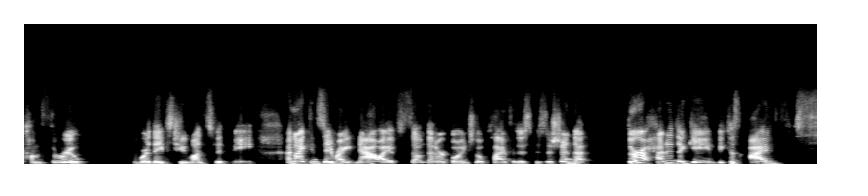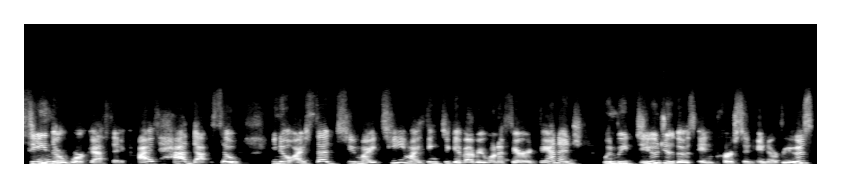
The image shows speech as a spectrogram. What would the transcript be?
come through where they've two months with me. And i can say right now i have some that are going to apply for this position that they're ahead of the game because I've seen their work ethic. I've had that. So, you know, I said to my team, I think to give everyone a fair advantage when we do do those in person interviews,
